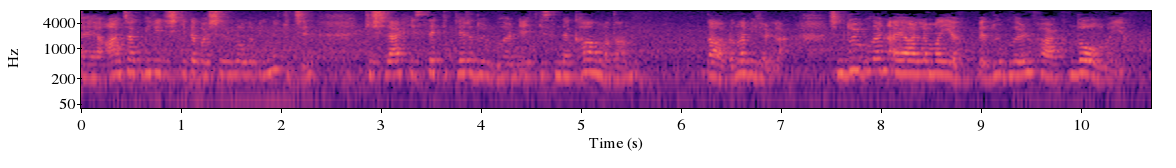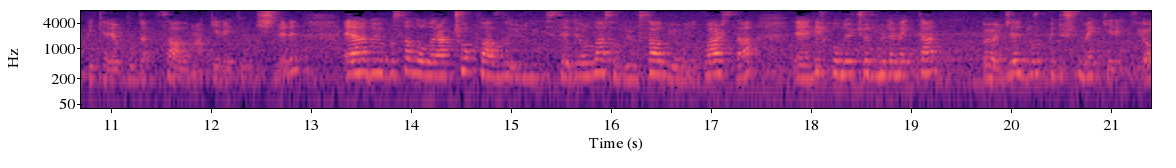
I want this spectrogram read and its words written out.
Ee, ancak bir ilişkide başarılı olabilmek için kişiler hissettikleri duyguların etkisinde kalmadan davranabilirler. Şimdi duyguların ayarlamayı ve duyguların farkında olmayı bir kere burada sağlamak gerekiyor kişilerin. Eğer duygusal olarak çok fazla üzgün hissediyorlarsa, duygusal bir yoğunluk varsa e, bir konuyu çözümlemekten önce durup bir düşünmek gerekiyor.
